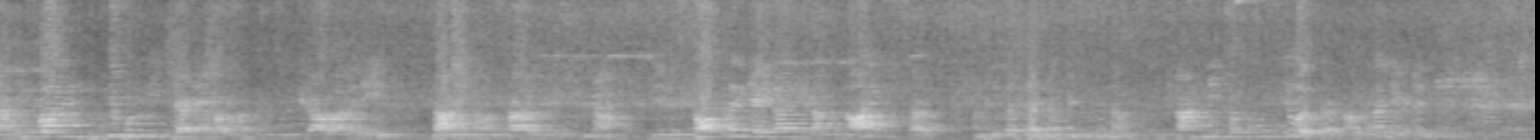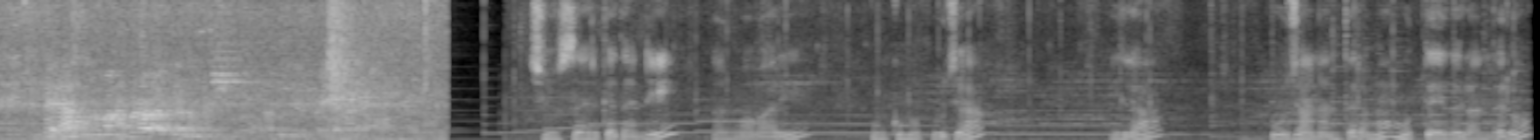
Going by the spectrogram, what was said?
నా ఇవ్వాలని బుద్ధి పుట్టి ఇచ్చాడే భగవంతుడు గుడికి రావాలని దానికి నమస్కారం చేస్తున్నా నేను స్తోత్రం చేయడానికి నాకు నాలుగు ఇచ్చాడు. అందుకని దండం పెట్టుకున్నాను ఇట్లా అన్ని చెప్పుకుంటూ వచ్చాడు. అందుకని చెప్పండి అంతేనా? మనం కూడా అలాగే చూశారు కదండి అమ్మవారి కుంకుమ పూజ. ఇలా పూజ అనంతరము ముత్తైదులందరూ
